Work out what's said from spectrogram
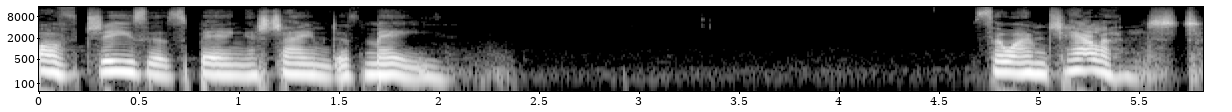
of Jesus being ashamed of me. So I'm challenged.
